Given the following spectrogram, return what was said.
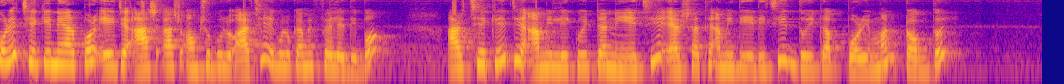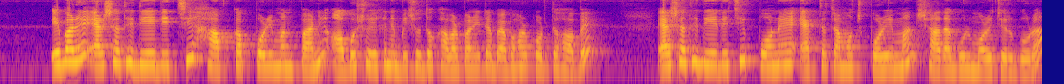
করে ছেঁকে নেওয়ার পর এই যে আশ আশ অংশগুলো আছে এগুলোকে আমি ফেলে দিব। আর ছেঁকে যে আমি লিকুইডটা নিয়েছি, এর সাথে আমি দিয়ে দিচ্ছি দুই কাপ পরিমাণ টক দই। এবারে এর সাথে দিয়ে দিচ্ছি হাফ কাপ পরিমাণ পানি। অবশ্যই এখানে বিশুদ্ধ খাবার পানিটা ব্যবহার করতে হবে। এর সাথে দিয়ে দিচ্ছি পনে এক চা চামচ পরিমাণ সাদা গোলমরিচের গুঁড়া,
